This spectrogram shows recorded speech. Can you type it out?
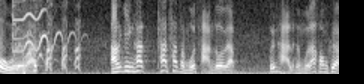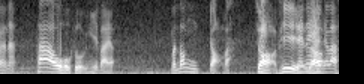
ปู่เลยว่ะ เอาจริงๆถ้าถ้าถ้าสมมติถามโดยแบบพื้นฐานเลยสมมติว่าห้องเครื่องนั้นอะ ถ้าเอาหกสูบอย่างนี้ไปอะมันต้องเจาะปะ เจาะพี่แน่ๆแล้วใช่ปะ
